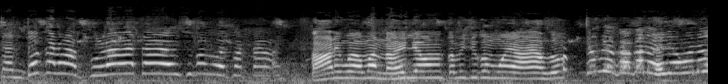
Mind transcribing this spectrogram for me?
ધંધો કરવા ફોડાવા તો શું કામ હોય પડતા તાણી હું અમાર નહીં લેવાનું તમે શું કામ મોય આયા છો? ચમ કાકા નહીં લેવાનો.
